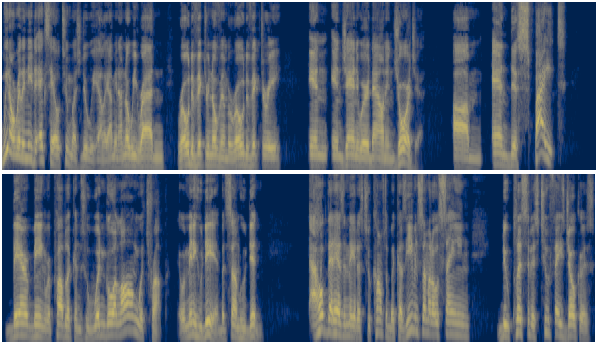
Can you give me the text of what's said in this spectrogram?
we don't really need to exhale too much, do we, Elie? I mean, I know we riding road to victory November, road to victory in in January down in Georgia. Um, and despite there being Republicans who wouldn't go along with Trump, there were many who did, but some who didn't. I hope that hasn't made us too comfortable because even some of those same duplicitous, two faced jokers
